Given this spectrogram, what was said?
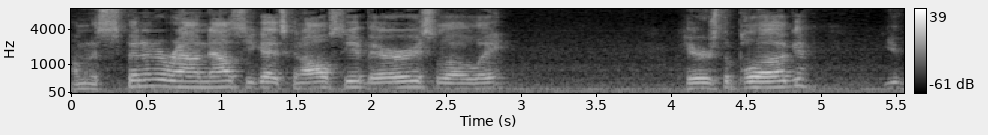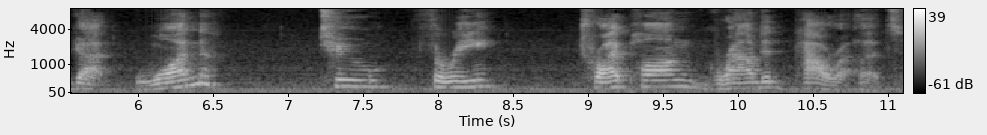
I'm going to spin it around now so you guys can all see it very slowly. Here's the plug. You've got one, two, three tri-prong grounded power outlets,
